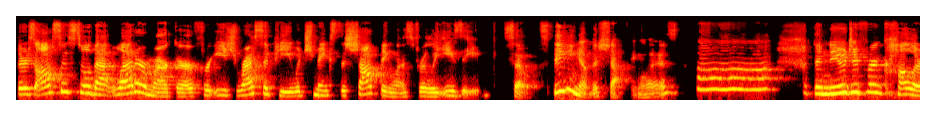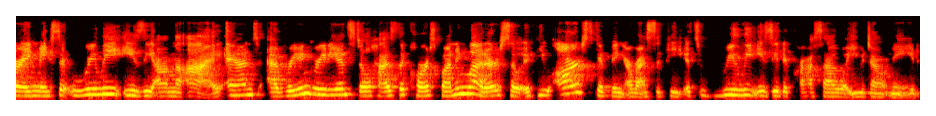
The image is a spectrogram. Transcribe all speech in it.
there's also still that letter marker for each recipe, which makes the shopping list really easy. So, speaking of the shopping list, ah, the new different coloring makes it really easy on the eye, and every ingredient still has the corresponding letter. So, if you are skipping a recipe, it's really easy to cross out what you don't need.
